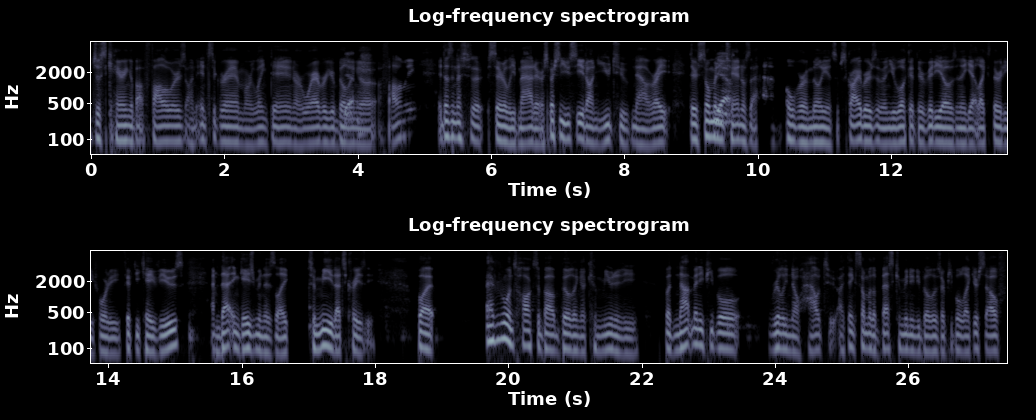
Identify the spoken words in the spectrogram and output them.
just caring about followers on Instagram or LinkedIn or wherever you're building yeah. a, a, following, it doesn't necessarily matter. Especially you see it on YouTube now, right? There's so many yeah. channels that have over a million subscribers, and then you look at their videos and they get like 30, 40, 50K views. And that engagement is like, to me, that's crazy. But everyone talks about building a community, but not many people really know how to. I think some of the best community builders are people like yourself.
